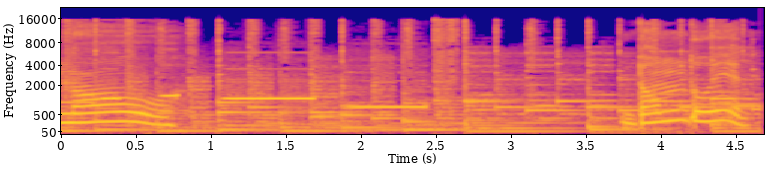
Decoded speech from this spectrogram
No. Don't do it.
